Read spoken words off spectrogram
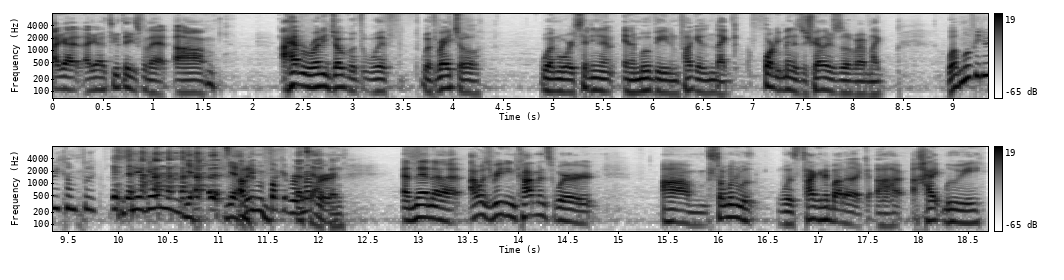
I got I got two things for that. Um, I have a running joke with with with Rachel when we're sitting in, in a movie and fucking like forty minutes of trailers is over. I'm like, what movie do we come to see again? yeah, I don't even fucking remember. And then uh, I was reading comments where um, someone was was talking about a, like a, a hype movie.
